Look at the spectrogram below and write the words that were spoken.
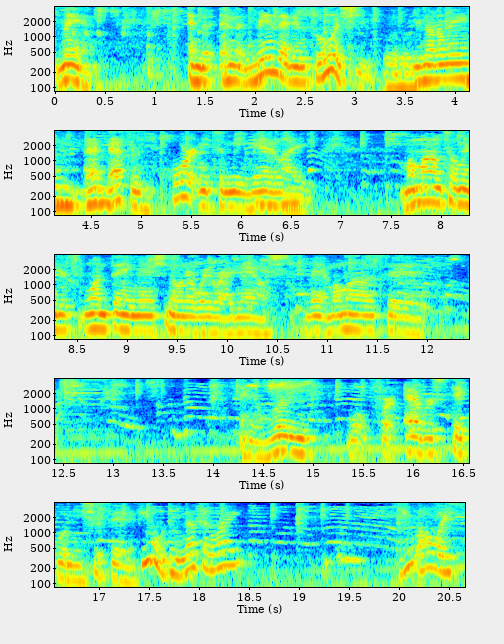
man, and the and the men that influence you. You know what I mean? That that's important to me, man. Like. My mom told me this one thing, man. She on her way right now. She- man, my mom said, and it really will forever stick with me. She said, if you don't do nothing right, you always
